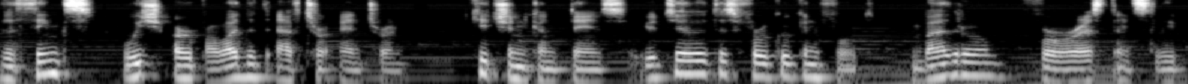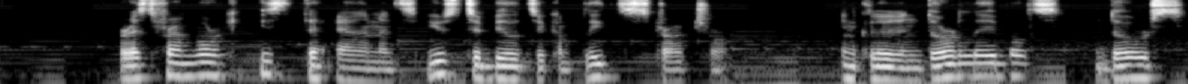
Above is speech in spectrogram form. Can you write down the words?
the things which are provided after entering. Kitchen contains utilities for cooking food, bedroom for rest and sleep. REST framework is the elements used to build a complete structure, including door labels, doors,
